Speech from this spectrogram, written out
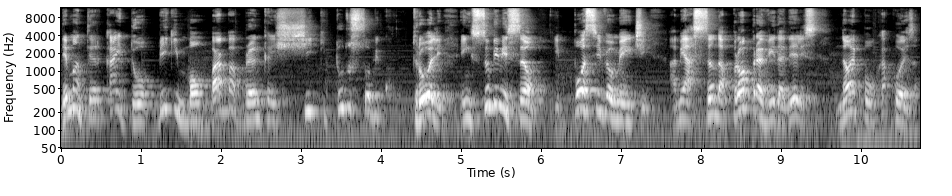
de manter Kaido, Big Mom, Barba Branca e Chique tudo sob controle, em submissão e possivelmente ameaçando a própria vida deles não é pouca coisa.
